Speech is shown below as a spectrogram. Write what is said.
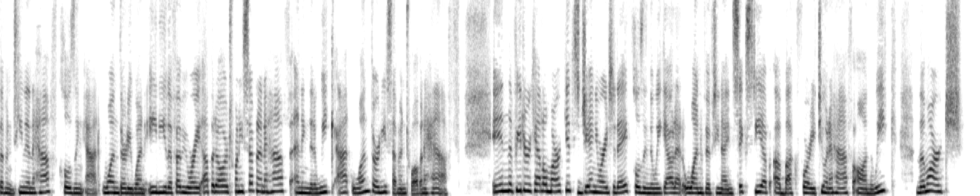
17 and a half, closing at 131.80. The February up a dollar 27 and a half, ending the week at 137.12 and a half. In the feeder cattle markets, January today, closing the week out at 159.60, up a buck 42 and a half on the week. The March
